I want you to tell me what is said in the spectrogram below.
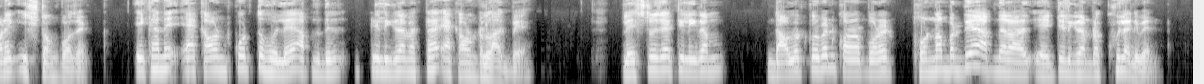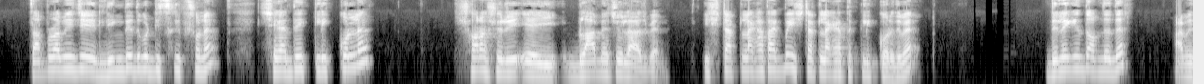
অনেক স্ট্রং প্রজেক্ট এখানে অ্যাকাউন্ট করতে হলে আপনাদের টেলিগ্রাম একটা অ্যাকাউন্ট লাগবে। প্লে স্টোরে যায় টেলিগ্রাম ডাউনলোড করবেন, করার পরে ফোন নাম্বার দিয়ে আপনারা এই টেলিগ্রামটা খুলে নেবেন। তারপর আমি যে লিঙ্ক দিয়ে দেবো ডিসক্রিপশনে সেখান থেকে ক্লিক করলে সরাসরি এই ব্লামে চলে আসবেন। স্টার্ট লেখা থাকবে স্টার্ট লেখাতে ক্লিক করে দেবেন। দিলে কিন্তু আপনাদের, আমি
